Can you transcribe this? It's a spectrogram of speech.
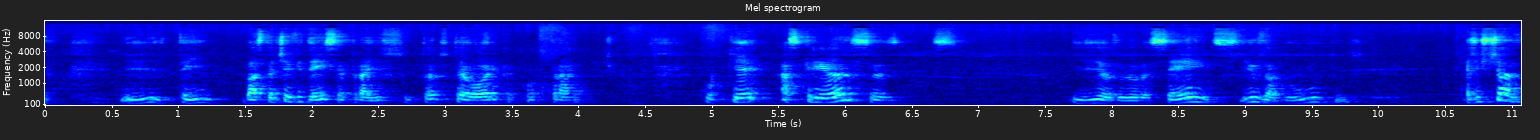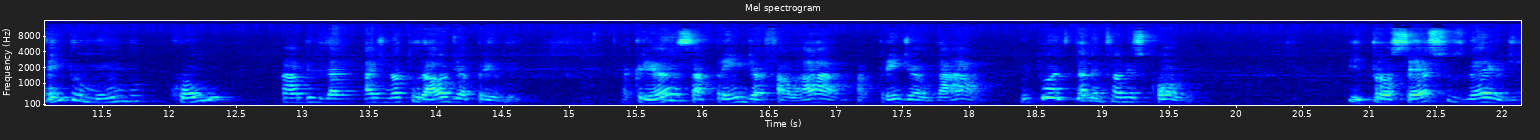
E tem bastante evidência para isso, tanto teórica quanto prática. Porque as crianças e os adolescentes e os adultos, a gente já vem para o mundo com a habilidade natural de aprender. A criança aprende a falar, aprende a andar muito antes dela entrar na escola. E processos né, de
